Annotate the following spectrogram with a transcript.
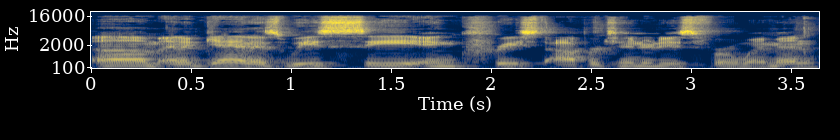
Um, and again, as we see increased opportunities for women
